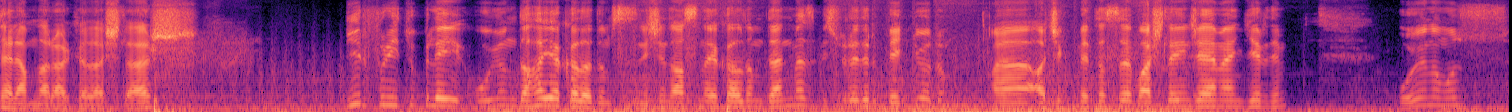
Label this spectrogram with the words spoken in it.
Selamlar arkadaşlar. Bir free to play oyun daha yakaladım sizin için. Aslında yakaladım denmez bir süredir bekliyordum. Ee, açık betası başlayınca hemen girdim. Oyunumuz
